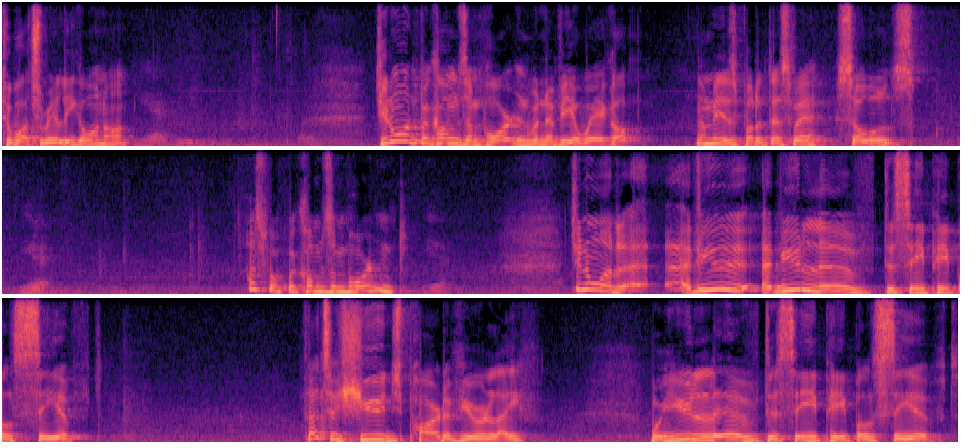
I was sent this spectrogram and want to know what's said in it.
to what's really going on. Yeah. Do you know what becomes important whenever you wake up? Let me just put it this way souls. Yeah. That's what becomes important. Do you know what? If you, if you live to see people saved, that's a huge part of your life. Where you live to see people saved.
